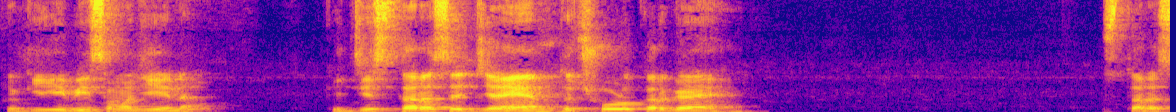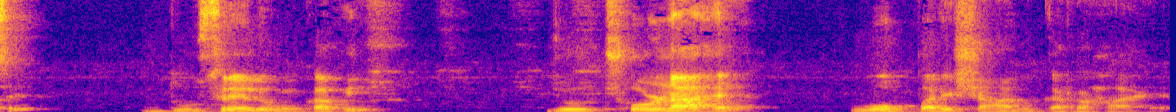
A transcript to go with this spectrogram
क्योंकि ये भी समझिए ना कि जिस तरह से जयंत तो गए हैं उस तरह से दूसरे लोगों का भी जो छोड़ना है, वो परेशान कर रहा है।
